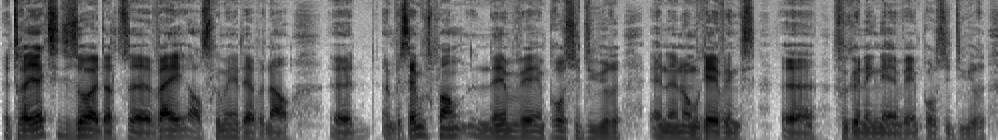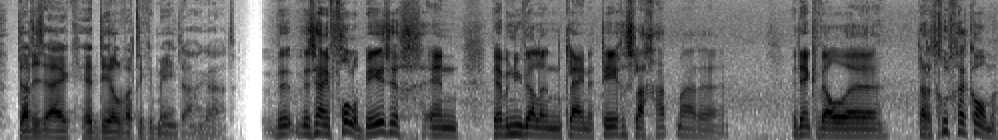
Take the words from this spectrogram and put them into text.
Het traject ziet er zo uit dat uh, wij als gemeente hebben nou uh, een bestemmingsplan nemen we in procedure en een omgevingsvergunning nemen we in procedure. Dat is eigenlijk het deel wat de gemeente aangaat. We, we zijn volop bezig en we hebben nu wel een kleine tegenslag gehad, maar we denken wel dat het goed gaat komen.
